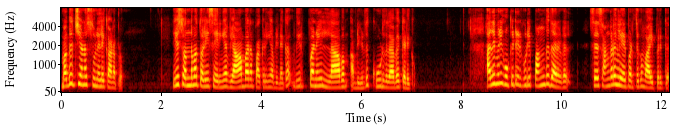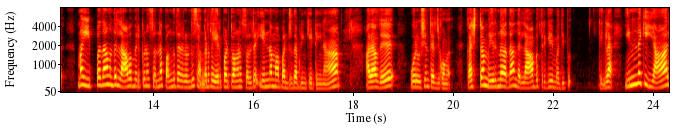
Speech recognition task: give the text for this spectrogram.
மகிழ்ச்சியான சூழ்நிலை காணப்படும். இது சொந்தமாக தொழில் செய்கிறீங்க வியாபாரம் பார்க்குறீங்க அப்படின்னாக்கா விற்பனை லாபம் அப்படிங்கிறது கூடுதலாகவே கிடைக்கும். அதேமாதிரி உங்ககிட்ட இருக்கக்கூடிய பங்குதாரர்கள் சில சங்கடங்கள் ஏற்படுறதுக்கும் வாய்ப்பு இருக்குது மா இப்போ தான் வந்து லாபம் இருக்குன்னு சொன்னால் பங்குதாரர்கள் வந்து சங்கடத்தை ஏற்படுத்துவாங்கன்னு சொல்கிறேன் என்னம்மா பண்ணுறது அப்படின்னு கேட்டிங்கன்னா அதாவது ஒரு விஷயம் தெரிஞ்சுக்கோங்க. கஷ்டம் இருந்தால் தான் அந்த லாபத்திற்கே மதிப்பு. ஓகேங்களா? இன்றைக்கி யார்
